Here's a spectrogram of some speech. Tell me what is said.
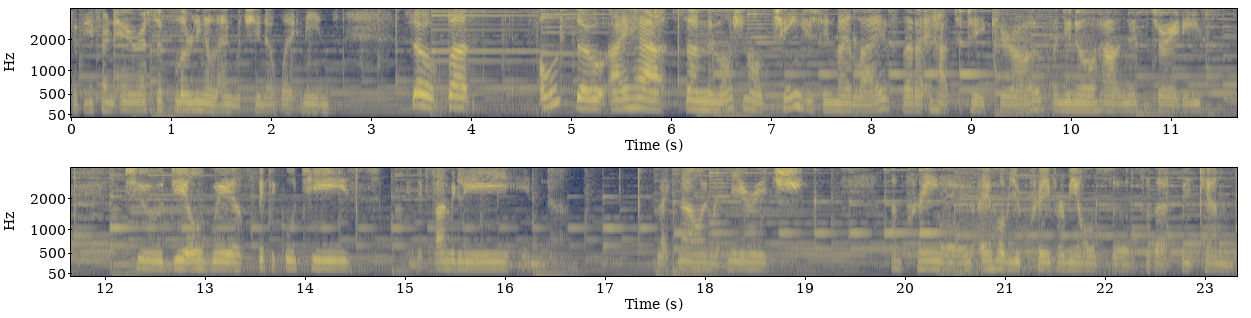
the different areas of learning a language, you know what it means. So, but also i had some emotional changes in my life that i had to take care of and you know how necessary it is to deal with difficulties in the family in uh, like now in my marriage. I'm praying I, I hope you pray for me also so that we can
